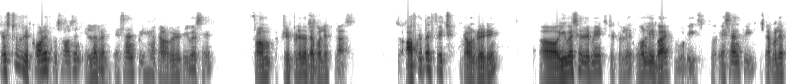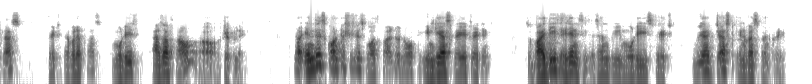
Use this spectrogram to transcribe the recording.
Just to recall, in 2011, S&P had downgraded USA from AAA to AA+. So after the Fitch downgrading, uh, USA remains AAA only by Moody's. So S&P AA+, Fitch AA+, Moody's as of now uh, AAA. Now, in this context, it is worthwhile to note India's credit rating. So by these agencies, S&P, Moody's, Fitch, we are just investment grade.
